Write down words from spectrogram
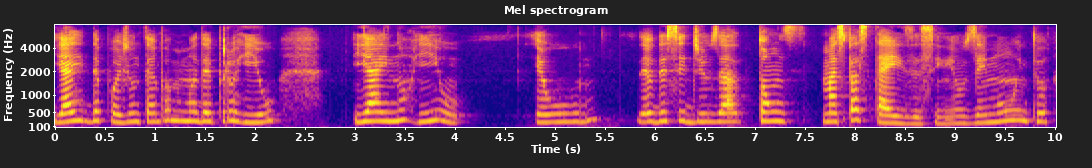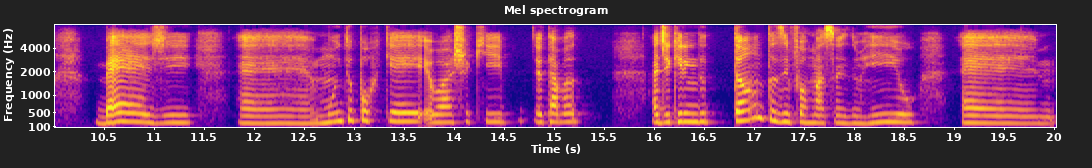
e aí, depois de um tempo, eu me mudei para o Rio. E aí, no Rio, eu, eu decidi usar tons mais pastéis, assim. Eu usei muito bege, é, muito porque eu acho que eu estava adquirindo tantas informações no Rio, é,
